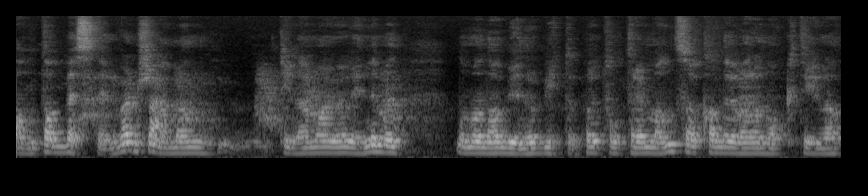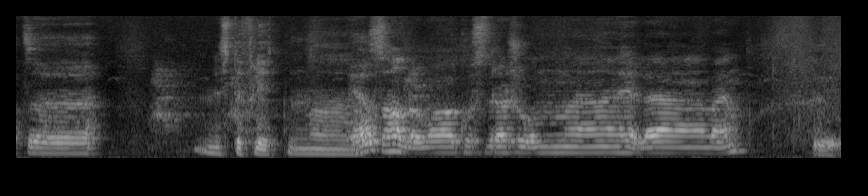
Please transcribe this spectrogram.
antatt besteelveren, så er man tilnærmet uvinnelig. Men når man da begynner å bytte på to-tre mann, så kan det være nok til at uh, Mister flyten og Ja. Så handler det om å ha konsentrasjon eh, hele veien. Mm.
